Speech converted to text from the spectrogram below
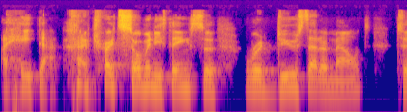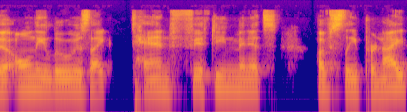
I hate that. I've tried so many things to reduce that amount to only lose like 10, 15 minutes of sleep per night.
